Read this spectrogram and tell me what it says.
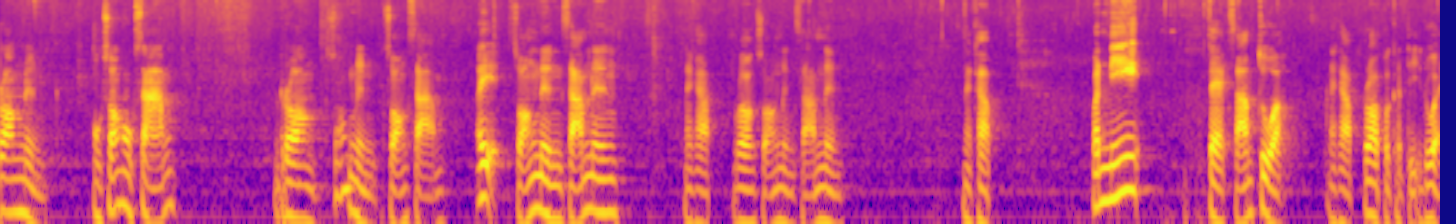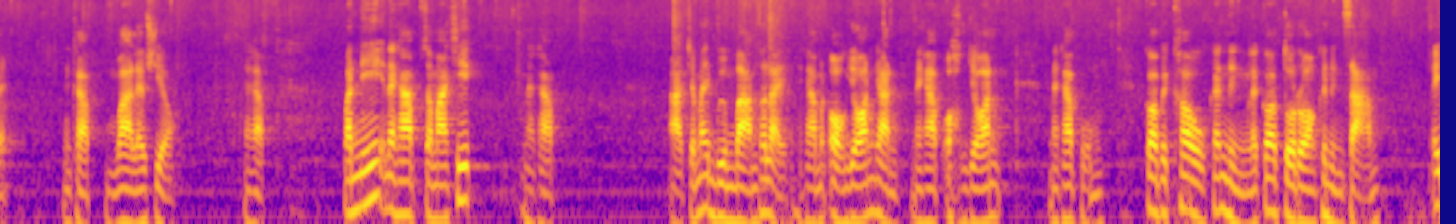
รอง 1 6 2 6 3 รอง 2 1 2 3 เอ้ย 2 1 3 1 นะครับ รอง 2 1 3 1 นะครับ วันนี้แตก3ตัวนะครับ รอบปกติด้วยนะครับ ผมว่าแล้วเชียวนะครับ วันนี้นะครับสมาชิกนะครับ อาจจะไม่บืมบามเท่าไหร่นะครับ มันออกย้อนกันนะครับ ออกย้อนนะครับผม ก็ไปเข้ากันหนึ่งแล้วก็ตัวรองคือหนึ่งสามไอ้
